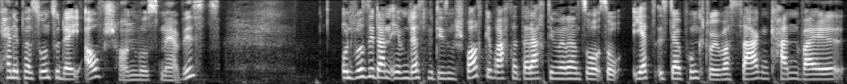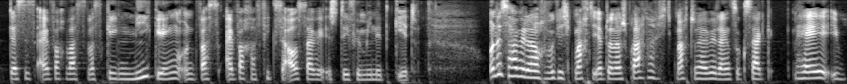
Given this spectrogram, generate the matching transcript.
keine Person, zu der ich aufschauen muss mehr, wisst's? Und wo sie dann eben das mit diesem Sport gebracht hat, da dachte ich mir dann so, so, jetzt ist der Punkt, wo ich was sagen kann, weil das ist einfach was, was gegen mich ging und was einfach eine fixe Aussage ist, die für mich nicht geht. Und das habe ich dann auch wirklich gemacht. Ich habe dann eine Sprachnachricht gemacht und habe dann so gesagt, hey, ich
